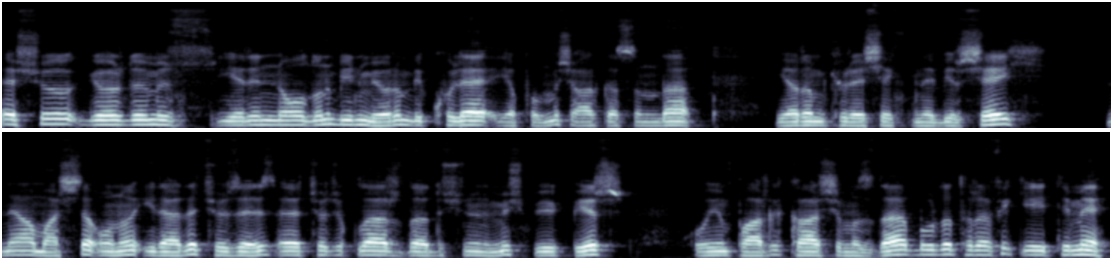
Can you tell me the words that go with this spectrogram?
Ve şu gördüğümüz yerin ne olduğunu bilmiyorum. Bir kule yapılmış. Arkasında yarım küre şeklinde bir şey. Ne amaçla onu ileride çözeriz. Evet çocuklar da düşünülmüş büyük bir oyun parkı karşımızda. Burada trafik eğitimi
